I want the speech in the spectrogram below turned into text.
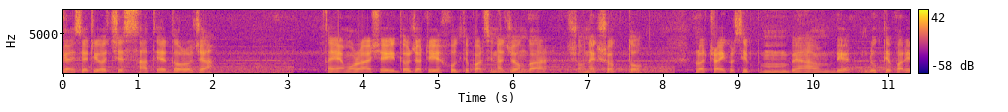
গাইস এটি হচ্ছে সাথের দরজা তাই আমরা সেই দরজাটি খুলতে পারছি না, জঙ্গার অনেক শক্ত। আমরা ট্রাই করছি ঢুকতে পারি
